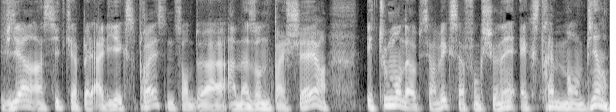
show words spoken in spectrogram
via un site qui s'appelle AliExpress, une sorte de Amazon pas cher. Et tout le monde a observé que ça fonctionnait extrêmement bien.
